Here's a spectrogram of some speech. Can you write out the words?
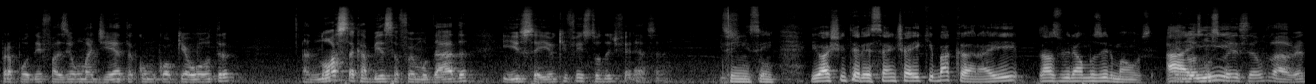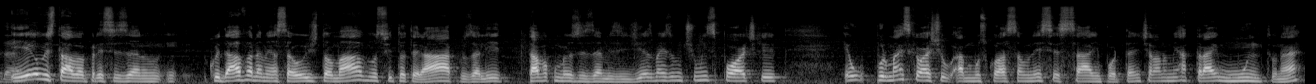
para poder fazer uma dieta como qualquer outra. A nossa cabeça foi mudada e isso aí é o que fez toda a diferença, né? Isso sim, sim. E eu acho interessante aí que bacana. Aí nós viramos irmãos. Aí, aí nós nos conhecemos lá, verdade. Eu estava precisando cuidava da minha saúde, tomava os fitoterápicos ali, estava com meus exames em dias, mas não tinha um esporte que eu, por mais que eu ache a musculação necessária, importante, ela não me atrai muito, né?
